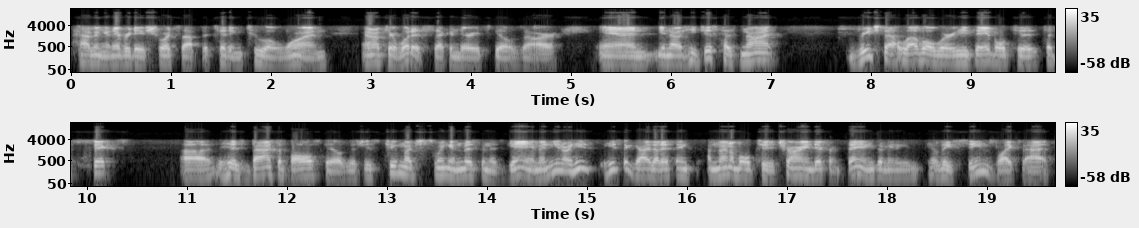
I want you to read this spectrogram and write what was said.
having an everyday shortstop that's hitting 201. I don't care what his secondary skills are. And, you know, he just has not reached that level where he's able to, to fix uh, his bat to ball skills. There's just too much swing and miss in his game. And, you know, he's, he's a guy that I think amenable to trying different things. I mean, he at least seems like that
